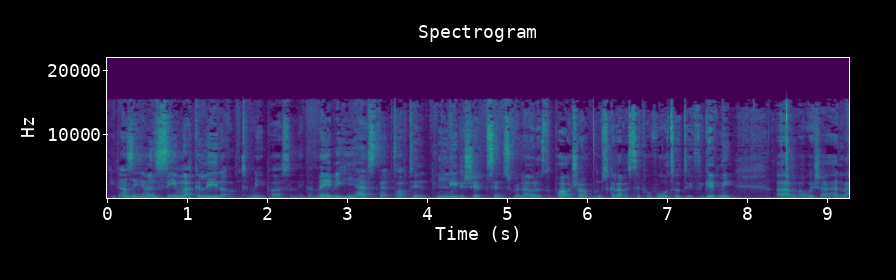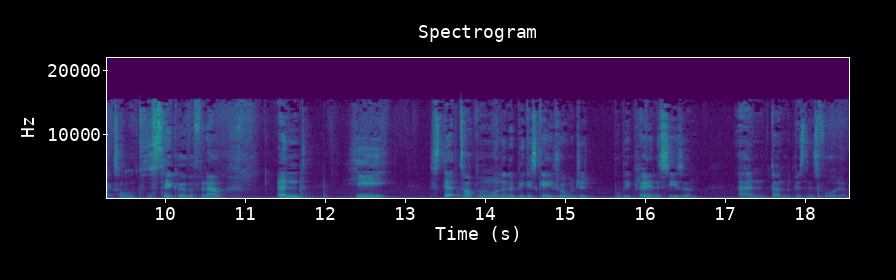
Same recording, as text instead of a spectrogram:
He doesn't even seem like a leader to me personally, but maybe he has stepped up in leadership since Ronaldo's departure. I'm just gonna have a sip of water. Do forgive me. Um, I wish I had like someone to just take over for now. And he stepped up on one of the biggest games Real Madrid will be playing this season and done the business for them.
